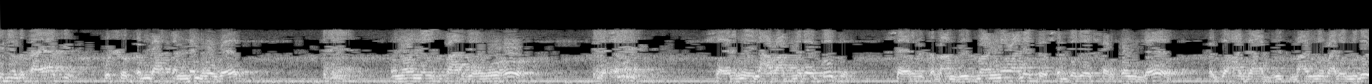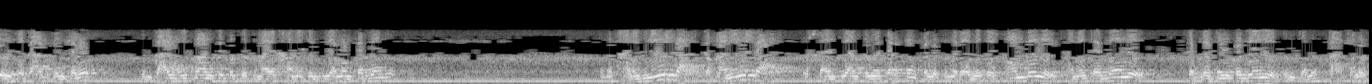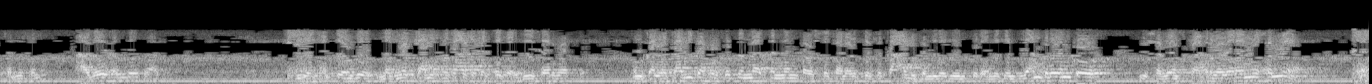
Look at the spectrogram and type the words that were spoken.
ने बताया कि पुरुषोत्तम दास टंडन हो गए। उन्होंने इस बार जो है वो हो, शहर में इलाहाबाद में रहते थे, शहर में तमाम भीख मांगने वाले तो सब जगह सरपंच गए और जहाँ जहाँ भीख मांगने वाले मिले, उनसे कहा दिन चलो, तुम काल भीख मांगते तो तुम्हारे खाने के इंतज़ाम हम कर देंगे। तुम्हें खाने को नहीं मिल रहा, कपड़ा नहीं मिल रहा, उसका इंतज़ाम तुम्हें करते हैं, चलो तुम्हें रहने का स्थान देंगे, खाने कर देंगे, कपड़े तुमको देंगे, तुम चलो, कहा चलो चलो चलो, आ गए सब लोग लगभग चालीस पचास इकट्ठे कर दिए सर उनका लड़का भी था पुरुषोत्तम संगम का उससे का लड़के से कहा कि तुम लोग इनको रहने का इंतज़ाम करो इनको ये सर्वेंस क्वार्टर वगैरह में सब में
